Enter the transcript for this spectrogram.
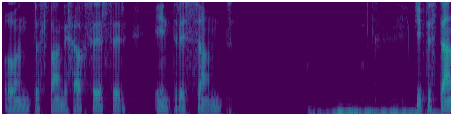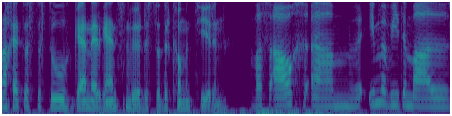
Und das fand ich auch sehr, sehr interessant. Gibt es da noch etwas, das du gerne ergänzen würdest oder kommentieren? Was auch ähm, immer wieder mal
